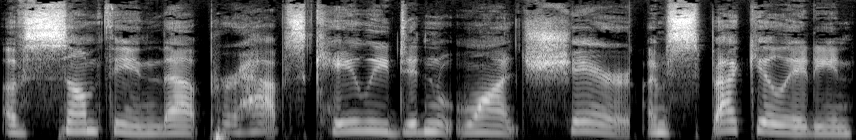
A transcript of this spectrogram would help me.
of something that perhaps Kaylee didn't want shared. I'm speculating,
